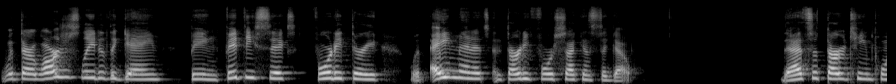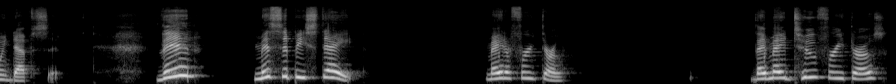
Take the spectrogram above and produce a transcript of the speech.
with their largest lead of the game being 56 43 with 8 minutes and 34 seconds to go. That's a 13 point deficit. Then Mississippi State made a free throw. They made two free throws.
